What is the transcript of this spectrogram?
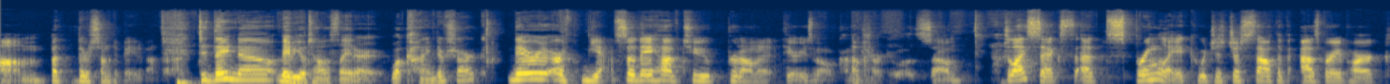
um but there's some debate about that Did they know? Maybe you'll tell us later. What kind of shark? There are yeah, so they have two predominant theories about what kind of shark it was. So July 6th at Spring Lake, which is just south of Asbury Park,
